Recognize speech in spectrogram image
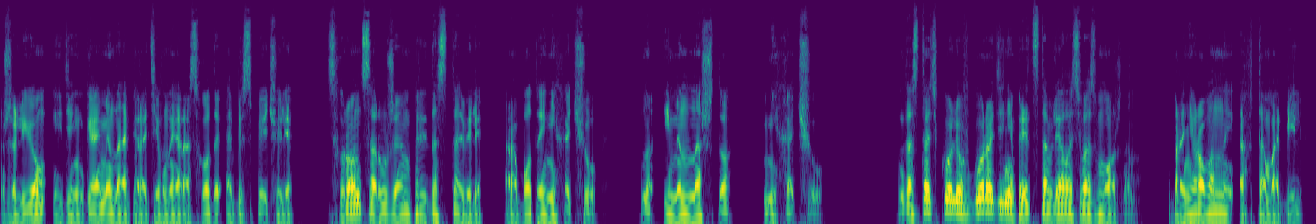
Жильем и деньгами на оперативные расходы обеспечили, схрон с оружием предоставили, работай не хочу. Но именно что не хочу. Достать Колю в городе не представлялось возможным. Бронированный автомобиль,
